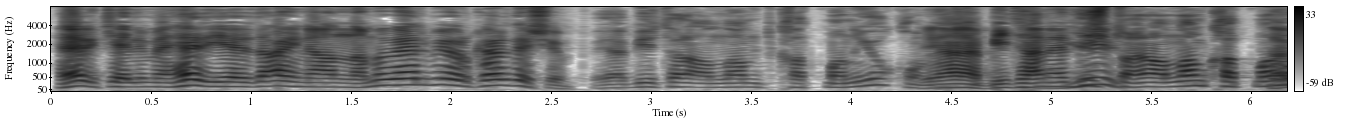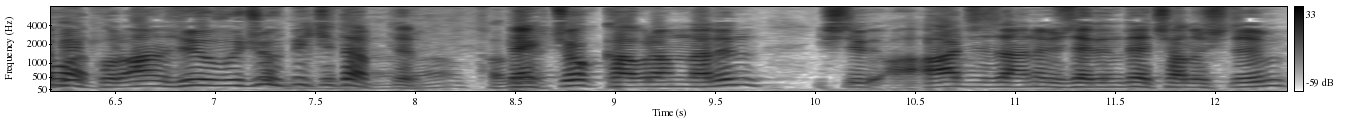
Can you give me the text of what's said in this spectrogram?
Her kelime her yerde aynı anlamı vermiyor kardeşim. Veya bir tane anlam katmanı yok onun. Ya bir tane Yüz değil. tane anlam katmanı Tabii var. Kur'an züvücuh bir kitaptır. Ya, tabii. Pek çok kavramların işte acizane üzerinde çalıştığım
